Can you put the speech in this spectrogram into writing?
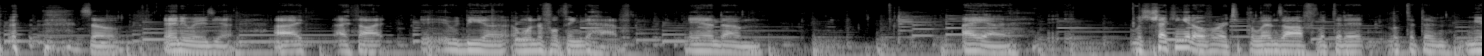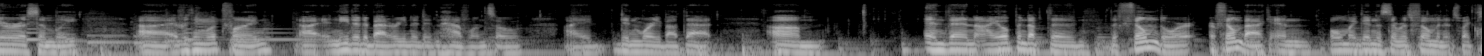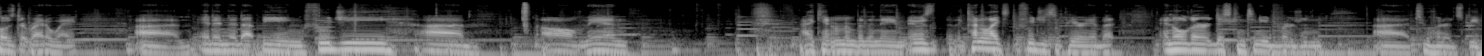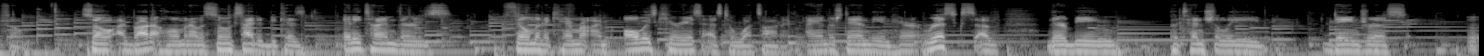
so, anyways, yeah, I I thought it would be a, a wonderful thing to have, and um, I. Uh, was checking it over. I took the lens off, looked at it, looked at the mirror assembly. Uh, everything looked fine. Uh, it needed a battery and it didn't have one, so I didn't worry about that. Um, and then I opened up the the film door or film back, and oh my goodness, there was film in it, so I closed it right away. Uh, it ended up being Fuji. Um, oh man, I can't remember the name. It was kind of like Fuji Superior, but an older discontinued version, uh, 200 speed film. So I brought it home and I was so excited because anytime there's film in a camera, I'm always curious as to what's on it. I understand the inherent risks of there being potentially dangerous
